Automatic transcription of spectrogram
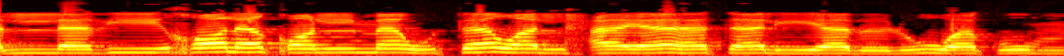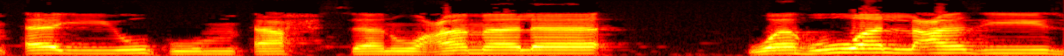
الَّذِي خَلَقَ الْمَوْتَ وَالْحَيَاةَ لِيَبْلُوَكُمْ أَيُّكُمْ أَحْسَنُ عَمَلًا ۚ وَهُوَ الْعَزِيزُ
